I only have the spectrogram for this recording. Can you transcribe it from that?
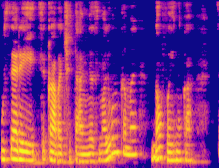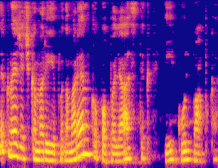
У серії Цікаве читання з малюнками новинка. Це книжечка Марії Пономаренко Попелястик і Кульбабка.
